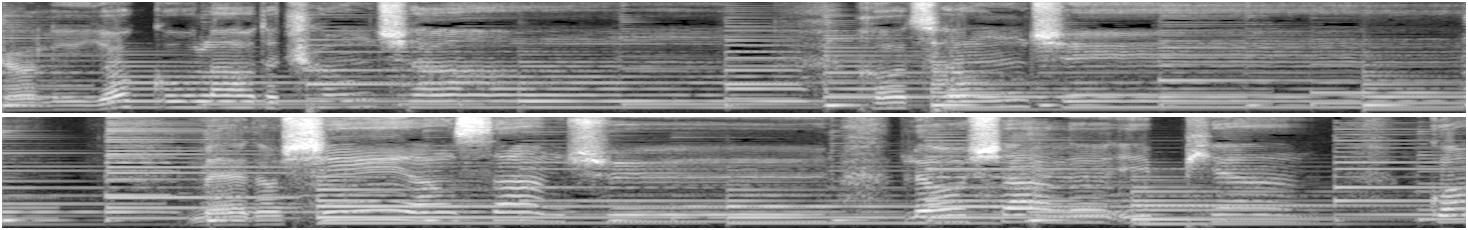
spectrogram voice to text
这里有古老的城墙和曾经。每当夕阳散去，留下了一片光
